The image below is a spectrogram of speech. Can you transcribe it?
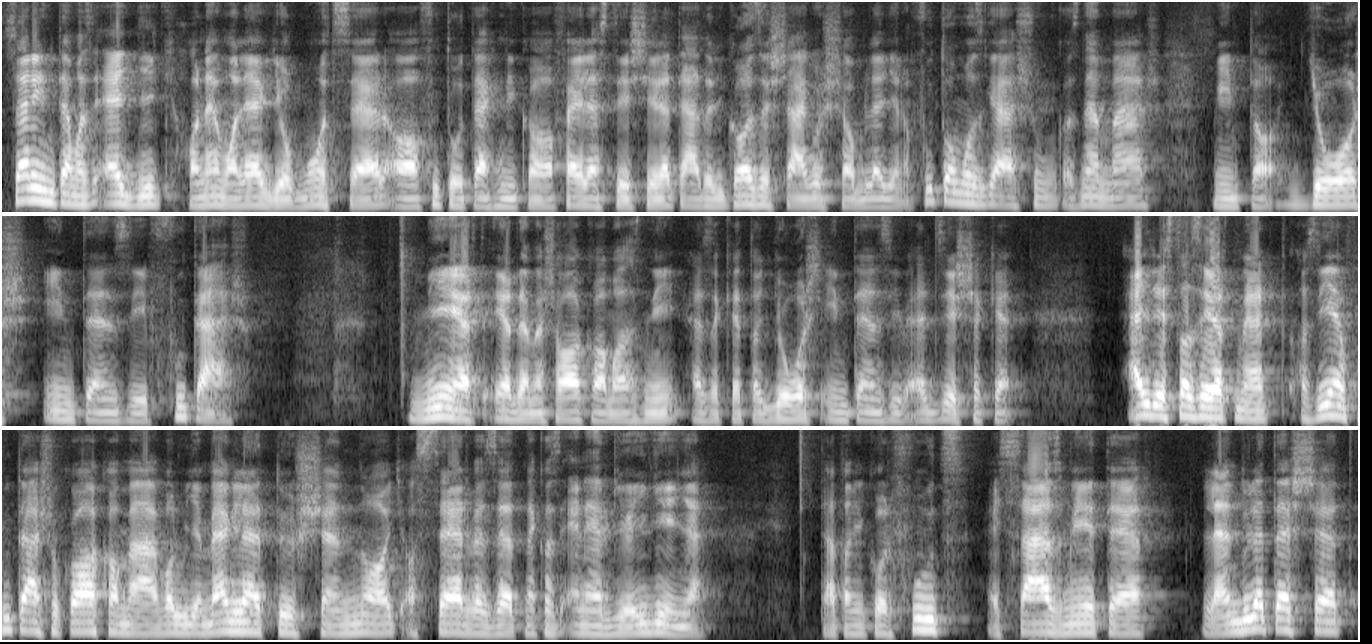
Szerintem az egyik, ha nem a legjobb módszer a futótechnika fejlesztésére, tehát hogy gazdaságosabb legyen a futómozgásunk, az nem más, mint a gyors, intenzív futás. Miért érdemes alkalmazni ezeket a gyors, intenzív edzéseket? Egyrészt azért, mert az ilyen futások alkalmával ugye meglehetősen nagy a szervezetnek az energiaigénye. Tehát amikor futsz egy 100 méter lendületeset,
